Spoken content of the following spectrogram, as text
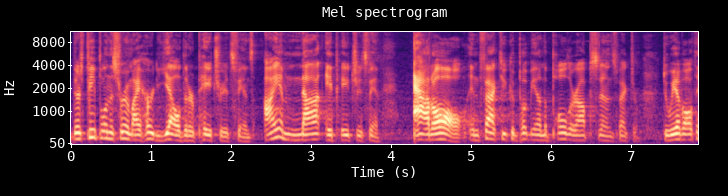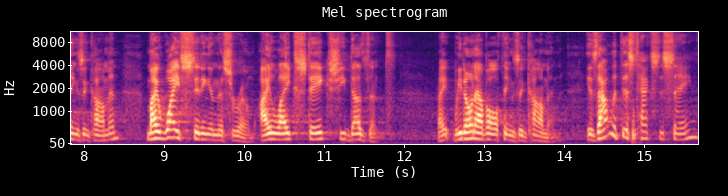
There's people in this room I heard yell that are Patriots fans. I am not a Patriots fan at all. In fact, you could put me on the polar opposite end of the spectrum. Do we have all things in common? My wife's sitting in this room. I like steak, she doesn't. Right? We don't have all things in common. Is that what this text is saying?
